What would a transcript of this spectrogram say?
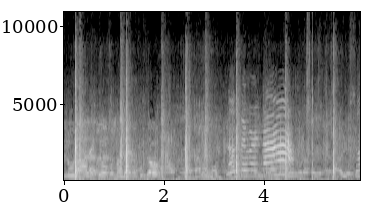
ng lula ka nito. Mamatay ng puso. Number na! So...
